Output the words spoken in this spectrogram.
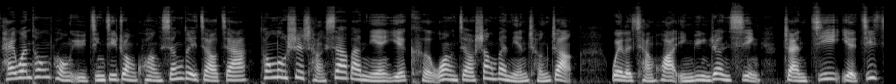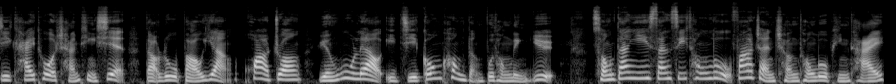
台湾通膨与经济状况相对较佳，通路市场下半年也可望较上半年成长。为了强化营运韧性，展机也积极开拓产品线，导入保养、化妆、原物料以及工控等不同领域，从单一三 C 通路发展成通路平台。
